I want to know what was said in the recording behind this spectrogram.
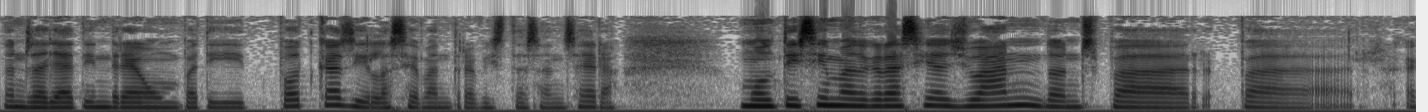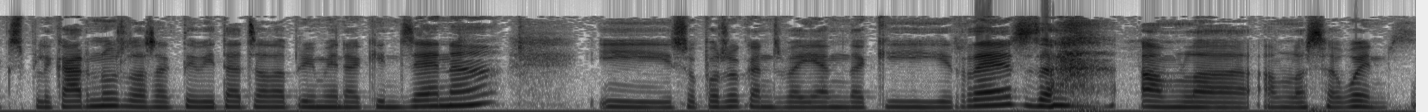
doncs allà tindreu un petit podcast i la seva entrevista sencera. Moltíssimes gràcies Joan doncs, per, per explicar-nos les activitats a la primera quinzena i suposo que ens veiem d'aquí res amb, la, amb les següents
